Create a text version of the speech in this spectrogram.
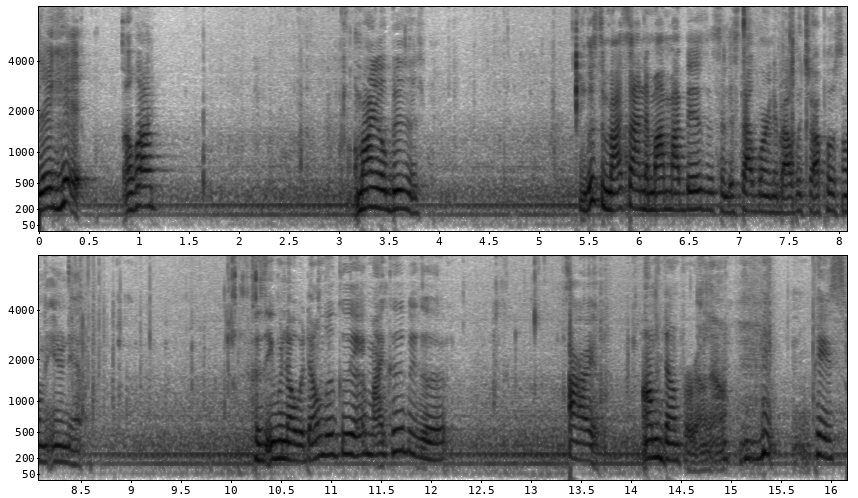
they hit. Okay, mind your business. This is my sign to mind my business and to stop worrying about what y'all post on the internet. Because even though it don't look good, it might could be good. All right, I'm done for real now. Peace.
